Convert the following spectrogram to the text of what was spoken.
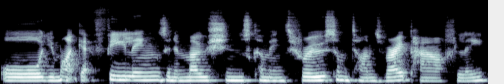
or you might get feelings and emotions coming through, sometimes very powerfully.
